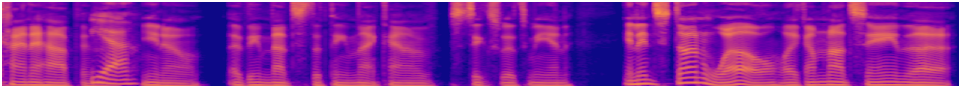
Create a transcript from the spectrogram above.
kind of happen. Yeah. you know, I think that's the thing that kind of sticks with me and and it's done well. Like I'm not saying that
